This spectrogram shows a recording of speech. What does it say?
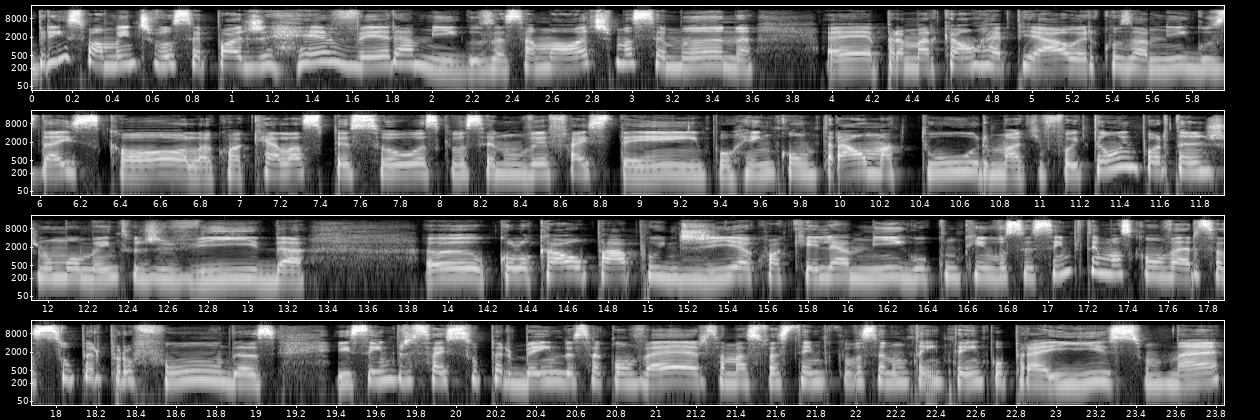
Principalmente você pode rever amigos. Essa é uma ótima semana é, para marcar um happy hour com os amigos da escola, com aquelas pessoas que você não vê faz tempo, reencontrar uma turma que foi tão importante no momento de vida colocar o papo em dia com aquele amigo com quem você sempre tem umas conversas super profundas e sempre sai super bem dessa conversa, mas faz tempo que você não tem tempo para isso, né?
